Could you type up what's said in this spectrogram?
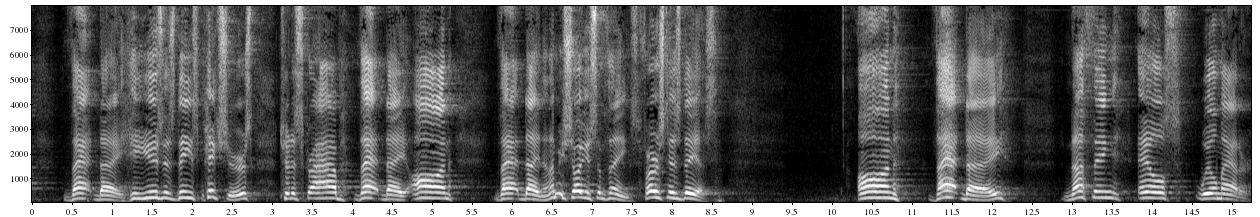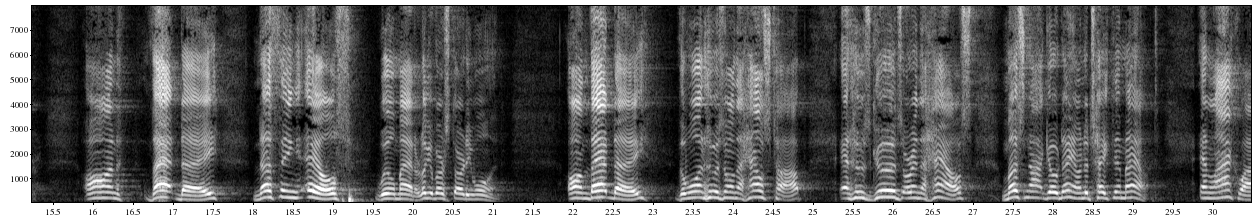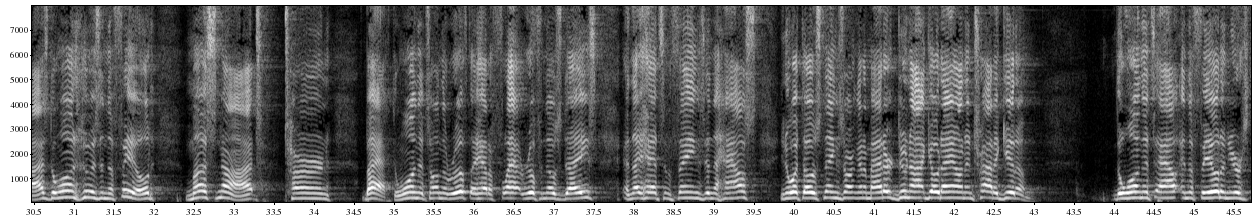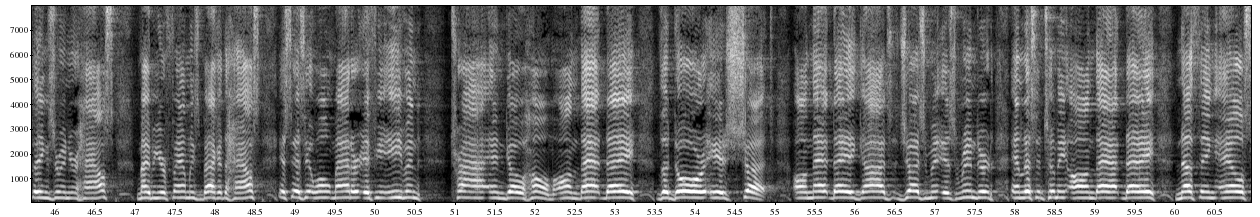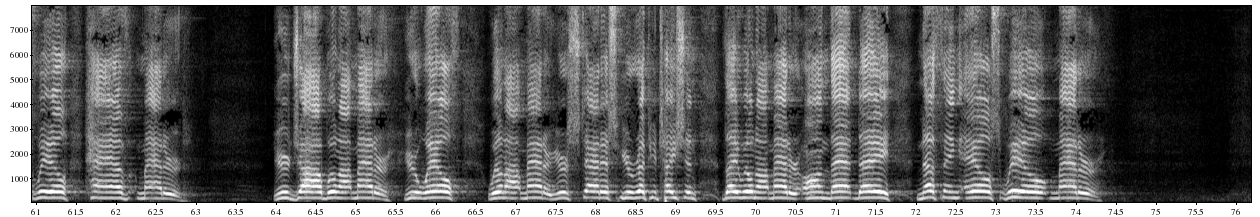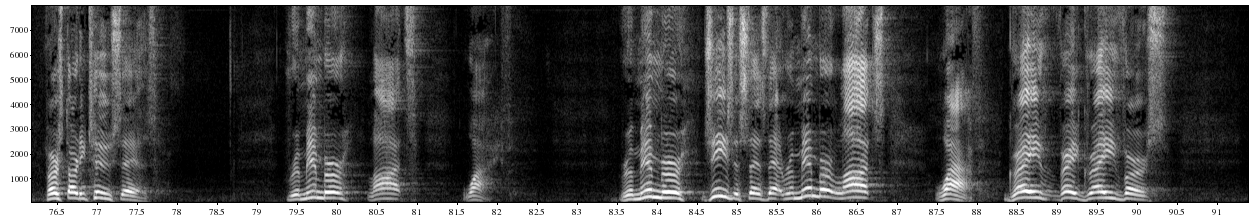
that day. He uses these pictures to describe that day, on that day. Now, let me show you some things. First is this on that day, nothing else will matter. On that day, Nothing else will matter. Look at verse 31. On that day, the one who is on the housetop and whose goods are in the house must not go down to take them out. And likewise, the one who is in the field must not turn back. The one that's on the roof, they had a flat roof in those days, and they had some things in the house. You know what? Those things aren't going to matter. Do not go down and try to get them. The one that's out in the field and your things are in your house, maybe your family's back at the house, it says it won't matter if you even try and go home. On that day, the door is shut. On that day, God's judgment is rendered. And listen to me, on that day, nothing else will have mattered. Your job will not matter. Your wealth will not matter. Your status, your reputation, they will not matter. On that day, nothing else will matter. Verse 32 says, Remember Lot's wife. Remember, Jesus says that. Remember Lot's wife. Grave, very grave verse.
